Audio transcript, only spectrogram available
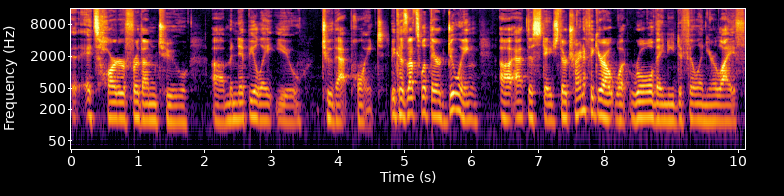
it's harder for them to uh, manipulate you to that point because that's what they're doing uh, at this stage. They're trying to figure out what role they need to fill in your life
